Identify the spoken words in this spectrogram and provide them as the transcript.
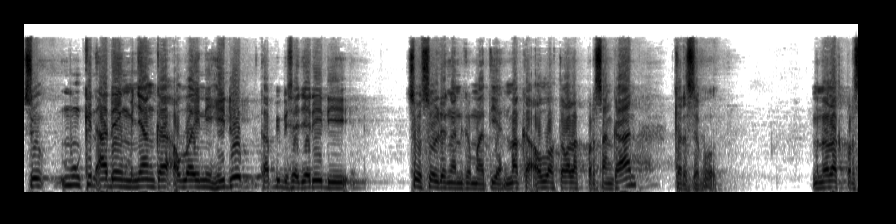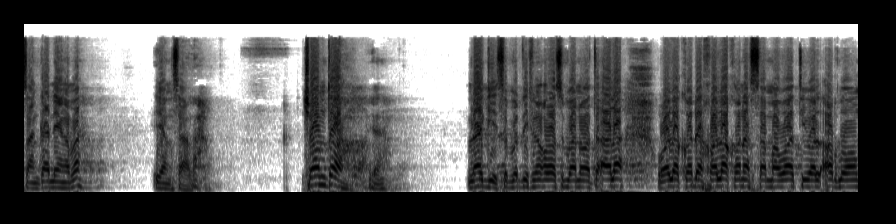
So, mungkin ada yang menyangka Allah ini hidup tapi bisa jadi disusul dengan kematian. Maka Allah tolak persangkaan tersebut. Menolak persangkaan yang apa? Yang salah. Contoh ya. Lagi seperti firman Allah Subhanahu wa taala, "Wa laqad khalaqna samawati wal arda wa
